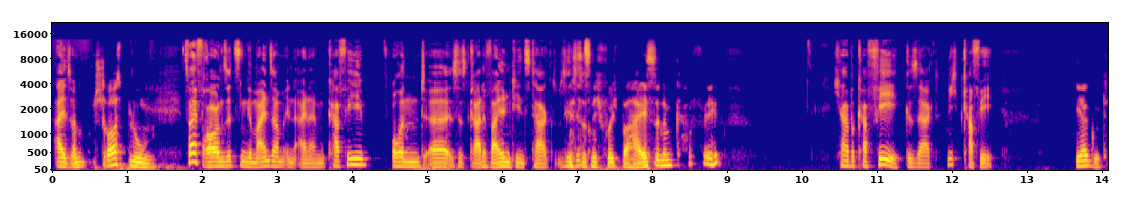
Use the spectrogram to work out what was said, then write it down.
Also, Ein Strauß Blumen. zwei Frauen sitzen gemeinsam in einem Café und äh, es ist gerade Valentinstag. Sie Ist es nicht furchtbar heiß in einem Kaffee? ich habe Kaffee gesagt, nicht Kaffee. Ja, gut.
